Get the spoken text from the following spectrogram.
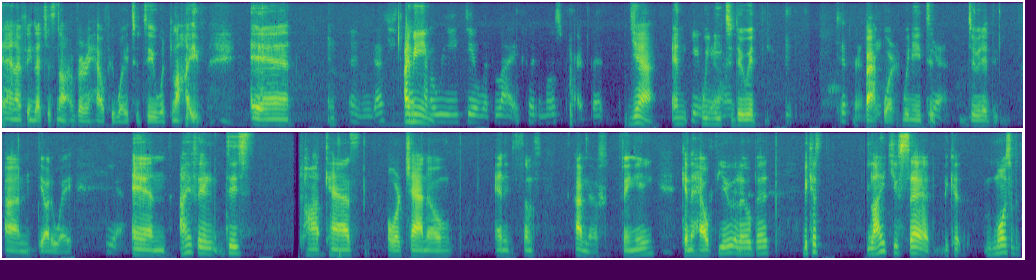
and i think that's just not a very healthy way to deal with life and I mean, that's, that's I mean- how we deal with life for the most part, but yeah and we we need to do it. Backward. We need to Yeah. do it um, the other way. Yeah. and I think this podcast or channel and it's some I don't know thingy can help you a little bit. Because like you said because most of the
